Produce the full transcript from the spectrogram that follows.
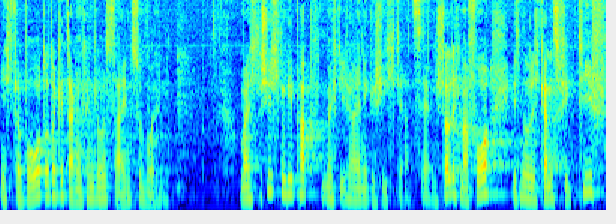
nicht verbohrt oder gedankenlos sein zu wollen. Und weil ich Geschichten lieb habe, möchte ich euch eine Geschichte erzählen. Stellt euch mal vor, ist natürlich ganz fiktiv,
